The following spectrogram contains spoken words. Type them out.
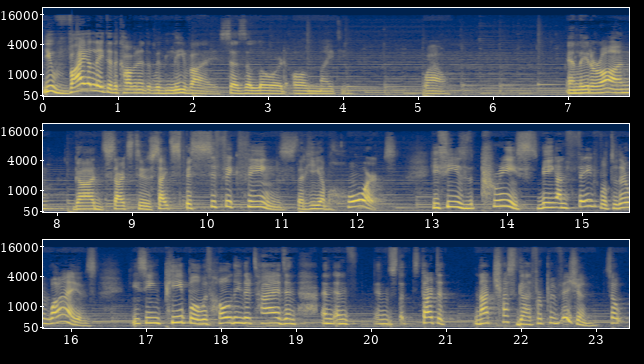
You violated the covenant with Levi, says the Lord Almighty. Wow. And later on, God starts to cite specific things that he abhors he sees the priests being unfaithful to their wives. He's seeing people withholding their tithes and, and, and, and start to not trust God for provision. So,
